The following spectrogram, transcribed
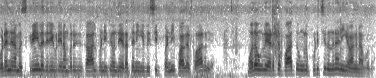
உடனே நம்ம ஸ்க்ரீனில் தெரியக்கூடிய நம்பருக்கு கால் பண்ணிவிட்டு வந்து இடத்த நீங்கள் விசிட் பண்ணி பார்க்க பாருங்கள் மொதல் உங்களை இடத்த பார்த்து உங்களுக்கு பிடிச்சிருந்துன்னா நீங்கள் வாங்கினா போதும்.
